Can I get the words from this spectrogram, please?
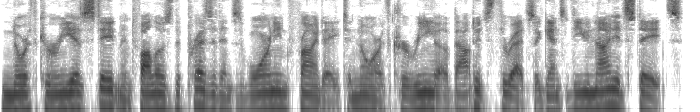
North Korea's statement follows the president's warning Friday to North Korea about its threats against the United States,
